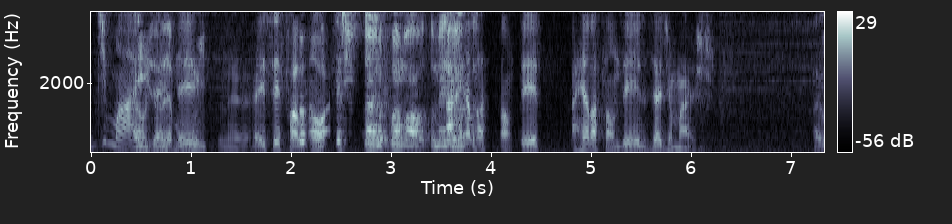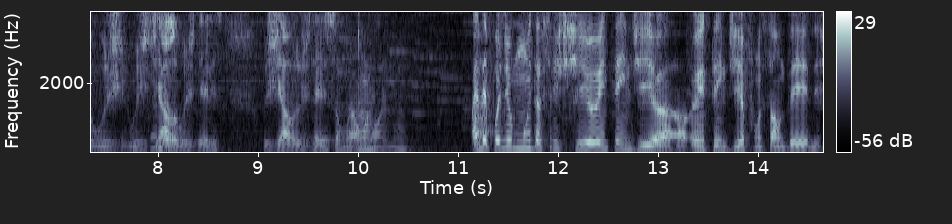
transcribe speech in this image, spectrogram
Demais, Não, é gente, muito, né? Aí você fala, Não, Editando, foi mal, também a adiantando. relação deles, a relação deles é demais. Os, os diálogos deles, os diálogos deles são muito bons, mesmo. Mas depois de muito assistir, eu entendi, a- eu entendi a função deles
